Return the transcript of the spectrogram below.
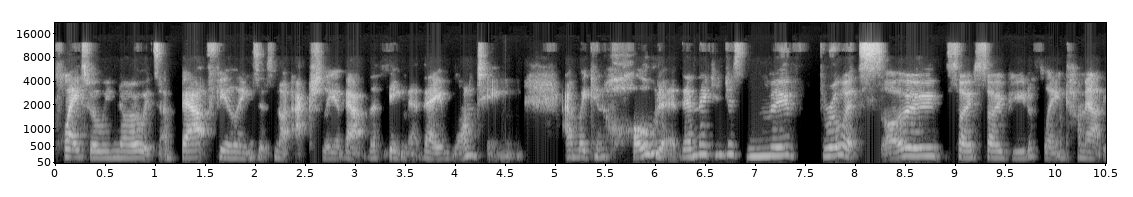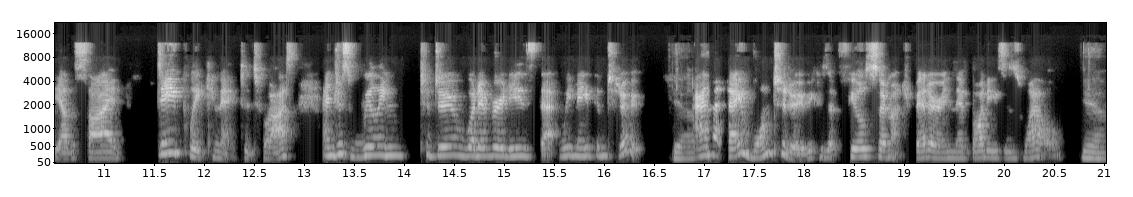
place where we know it's about feelings, it's not actually about the thing that they're wanting. And we can hold it, then they can just move through it so, so, so beautifully and come out the other side deeply connected to us and just willing to do whatever it is that we need them to do. Yeah. And that they want to do because it feels so much better in their bodies as well. Yeah.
